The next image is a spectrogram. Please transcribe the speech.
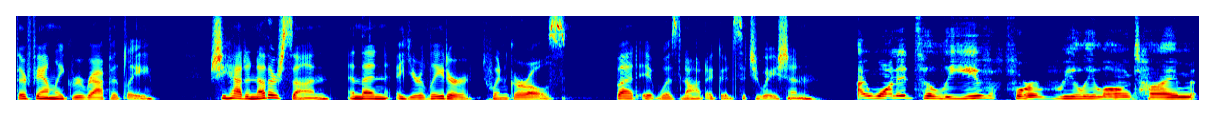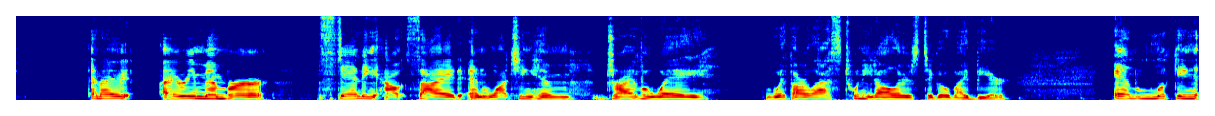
their family grew rapidly. She had another son, and then a year later, twin girls. But it was not a good situation. I wanted to leave for a really long time. And I I remember standing outside and watching him drive away with our last $20 to go buy beer and looking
